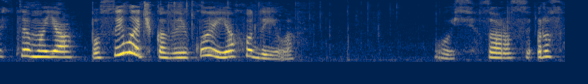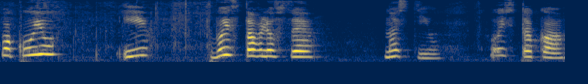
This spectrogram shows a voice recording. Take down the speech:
Ось це моя посилочка, за якою я ходила. Ось, зараз розпакую і виставлю все на стіл. Ось така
